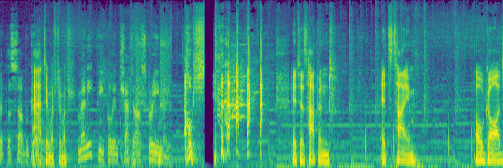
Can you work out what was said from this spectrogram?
at the sub Ah, too much, too much. Many people in chat are screaming. Oh, sh! it has happened. It's time. Oh, God.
